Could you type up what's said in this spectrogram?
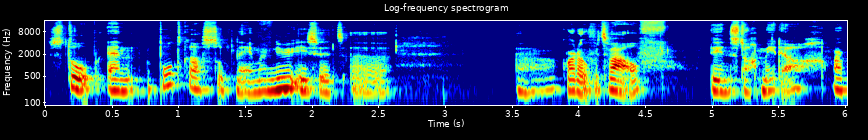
stop. En podcast opnemen, nu is het uh, uh, kwart over twaalf, dinsdagmiddag. Maar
